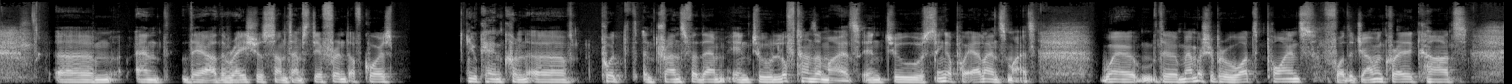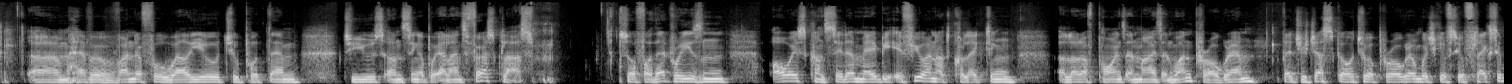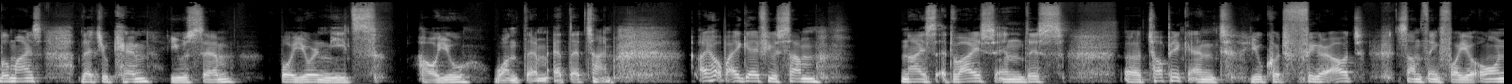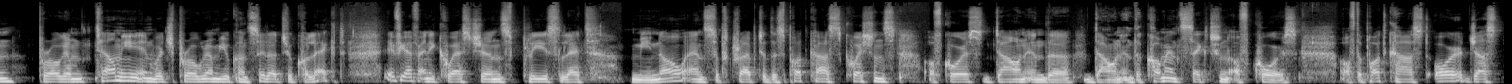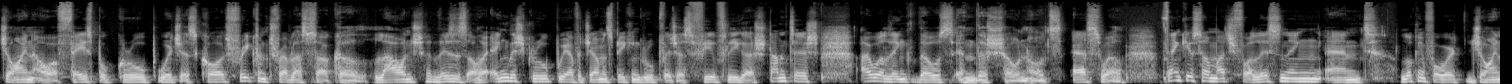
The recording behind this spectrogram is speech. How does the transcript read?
Um, and there are the ratios sometimes different, of course. You can uh, put and transfer them into Lufthansa miles, into Singapore Airlines miles, where the membership reward points for the German credit cards um, have a wonderful value to put them to use on Singapore Airlines first class. So for that reason, always consider maybe if you are not collecting a lot of points and miles in one program, that you just go to a program which gives you flexible miles that you can use them for your needs, how you want them at that time. I hope I gave you some nice advice in this uh, topic and you could figure out something for your own program. Tell me in which program you consider to collect. If you have any questions, please let me know and subscribe to this podcast. Questions, of course, down in the down in the comment section, of course, of the podcast, or just join our Facebook group, which is called Frequent Traveler Circle Lounge. This is our English group. We have a German speaking group, which is Vielflieger Stammtisch. I will link those in the show notes as well. Thank you so much for listening and looking forward. To join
